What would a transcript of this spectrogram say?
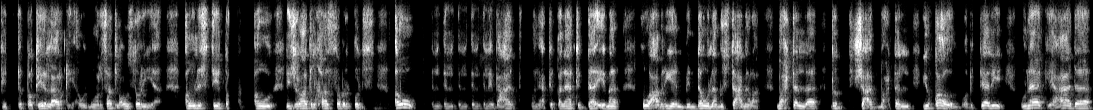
في التطهير العرقي أو الممارسات العنصرية أو الاستيطان أو الإجراءات الخاصة بالقدس أو ال ال ال الإبعاد والاعتقالات الدائمة هو عمليا من دولة مستعمرة محتلة ضد شعب محتل يقاوم. وبالتالي هناك إعادة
